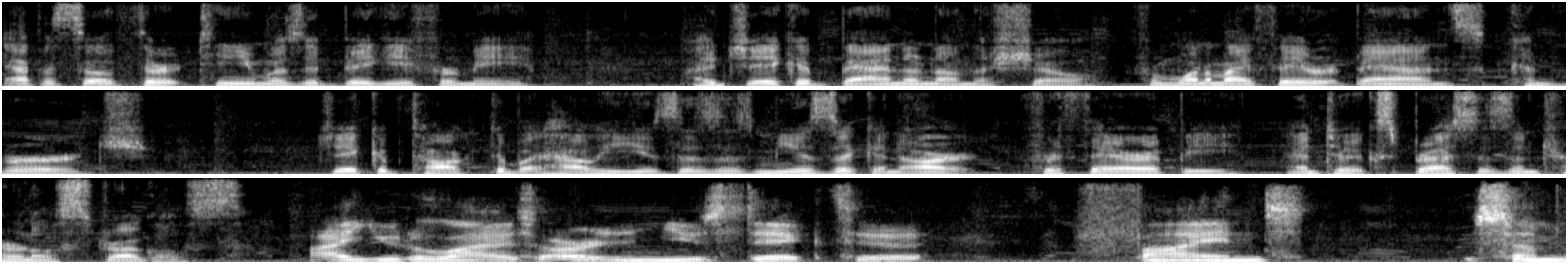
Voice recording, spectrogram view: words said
Episode 13 was a biggie for me. I had Jacob Bannon on the show from one of my favorite bands, Converge. Jacob talked about how he uses his music and art for therapy and to express his internal struggles. I utilize art and music to find some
